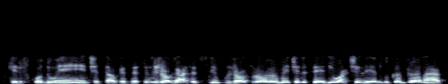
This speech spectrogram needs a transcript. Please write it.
porque ele ficou doente e tal. Quer dizer, se ele jogasse esses cinco jogos, provavelmente ele seria o artilheiro do campeonato.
